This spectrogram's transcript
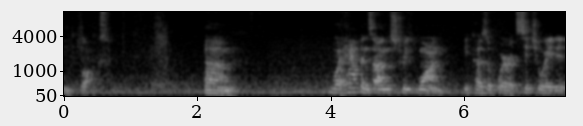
into blocks. Um, What happens on Street One, because of where it's situated,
